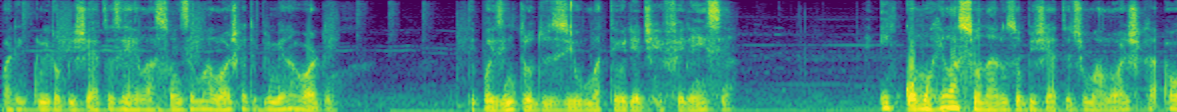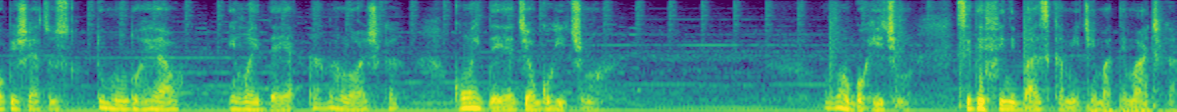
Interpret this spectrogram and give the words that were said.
para incluir objetos e relações em uma lógica de primeira ordem. Depois introduziu uma teoria de referência em como relacionar os objetos de uma lógica a objetos do mundo real em uma ideia analógica com a ideia de algoritmo. Um algoritmo se define basicamente em matemática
